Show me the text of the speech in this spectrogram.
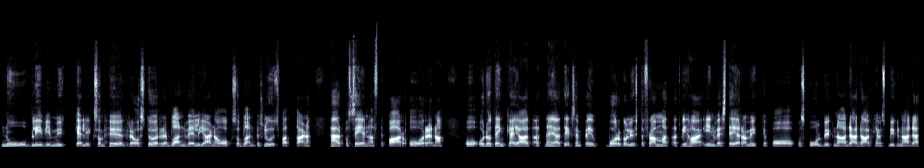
nog blivit mycket liksom högre och större bland väljarna och också bland beslutsfattarna här på senaste par åren. Och, och då tänker jag att, att, när jag till exempel i Borgå lyfter fram att, att vi har investerat mycket på, på skolbyggnader, daghemsbyggnader,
